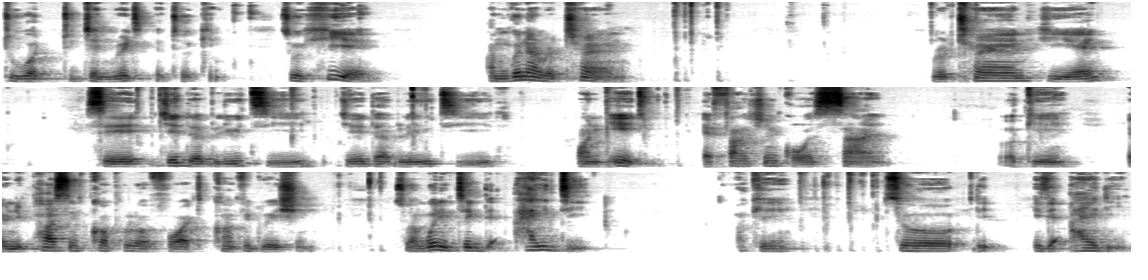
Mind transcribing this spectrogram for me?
to what? To generate the token. So here I'm gonna return return here say jwt jwt on it a function called sign okay and we pass in couple of what configuration so I'm going to take the ID okay so the is the ID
